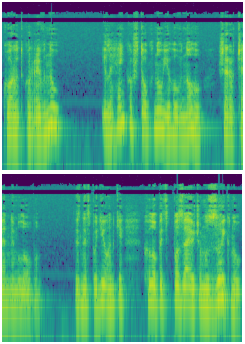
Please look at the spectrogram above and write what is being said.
коротко ревнув і легенько штовхнув його в ногу широченним лобом. З несподіванки хлопець по заючому зойкнув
